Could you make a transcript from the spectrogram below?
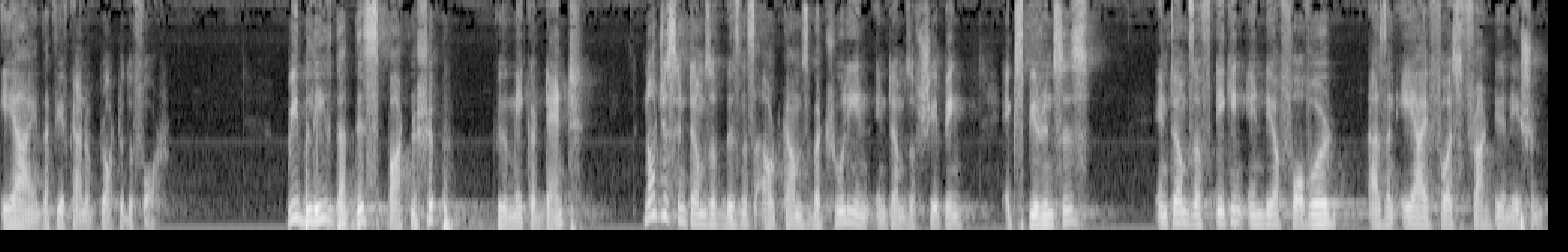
AI that we've kind of brought to the fore. We believe that this partnership will make a dent, not just in terms of business outcomes, but truly in, in terms of shaping experiences, in terms of taking India forward as an AI first frontier nation,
